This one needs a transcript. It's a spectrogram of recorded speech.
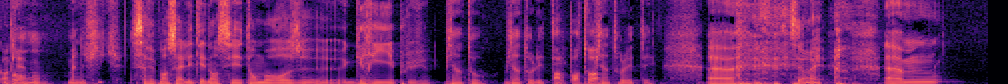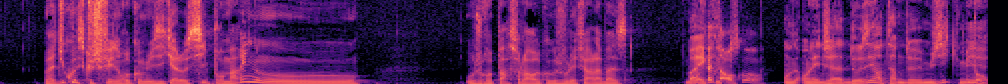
Ok. Bon, magnifique. Ça fait penser à l'été dans ces temps moroses euh, gris et pluvieux. Bientôt, bientôt l'été. Parle pour toi. Bientôt l'été. Euh, C'est vrai. euh, bah, du coup, est-ce que je fais une reco musicale aussi pour Marine ou ou je repars sur la reco que je voulais faire à la base? Bah En écoute, on, on est déjà dosé en termes de musique, mais Bon,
